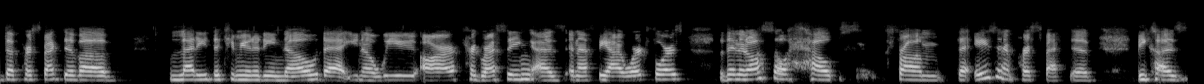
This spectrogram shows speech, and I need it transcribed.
the perspective of letting the community know that you know we are progressing as an FBI workforce but then it also helps from the agent perspective because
